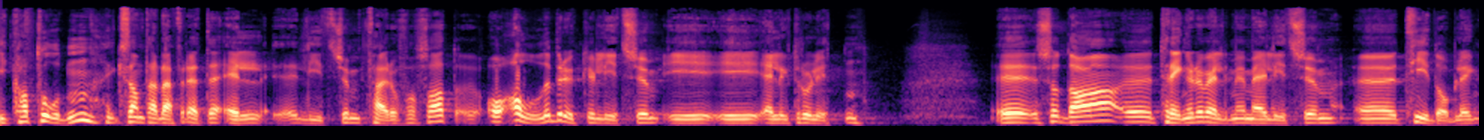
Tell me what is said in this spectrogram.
i katoden. Det er derfor det heter L-litium ferrofosfat. Og alle bruker litium i, i elektrolytten. Så da trenger du veldig mye mer litium. Tidobling.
